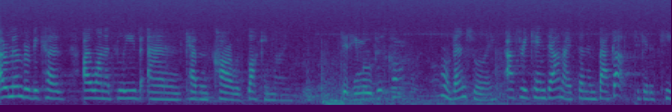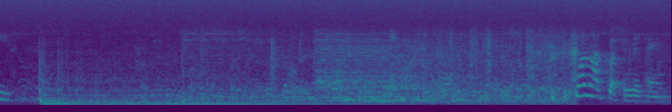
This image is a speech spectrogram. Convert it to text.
I remember because I wanted to leave and Kevin's car was blocking mine. Did he move his car? Well, eventually. After he came down, I sent him back up to get his keys. One last question, Ms. Haynes.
